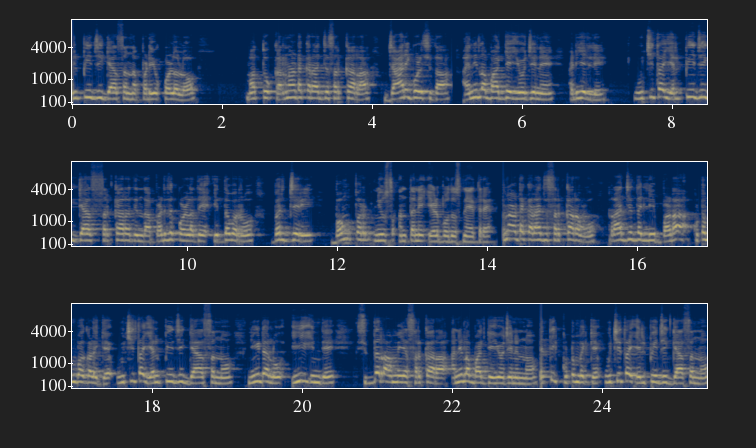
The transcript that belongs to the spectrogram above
ಎಲ್ ಪಿ ಜಿ ಗ್ಯಾಸ್ ಅನ್ನು ಪಡೆದುಕೊಳ್ಳಲು ಮತ್ತು ಕರ್ನಾಟಕ ರಾಜ್ಯ ಸರ್ಕಾರ ಜಾರಿಗೊಳಿಸಿದ ಅನಿಲ ಭಾಗ್ಯ ಯೋಜನೆ ಅಡಿಯಲ್ಲಿ ಉಚಿತ ಎಲ್ ಪಿ ಜಿ ಗ್ಯಾಸ್ ಸರ್ಕಾರದಿಂದ ಪಡೆದುಕೊಳ್ಳದೆ ಇದ್ದವರು ಭರ್ಜರಿ ಬಂಪರ್ ನ್ಯೂಸ್ ಅಂತಾನೆ ಹೇಳ್ಬೋದು ಸ್ನೇಹಿತರೆ. ಕರ್ನಾಟಕ ರಾಜ್ಯ ಸರ್ಕಾರವು ರಾಜ್ಯದಲ್ಲಿ ಬಡ ಕುಟುಂಬಗಳಿಗೆ ಉಚಿತ ಎಲ್ ಪಿ ಜಿ ಗ್ಯಾಸ್ ಅನ್ನು ನೀಡಲು ಈ ಹಿಂದೆ ಸಿದ್ದರಾಮಯ್ಯ ಸರ್ಕಾರ ಅನಿಲ ಭಾಗ್ಯ ಯೋಜನೆಯನ್ನು ಪ್ರತಿ ಕುಟುಂಬಕ್ಕೆ ಉಚಿತ ಎಲ್ ಪಿ ಜಿ ಗ್ಯಾಸ್ ಅನ್ನು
